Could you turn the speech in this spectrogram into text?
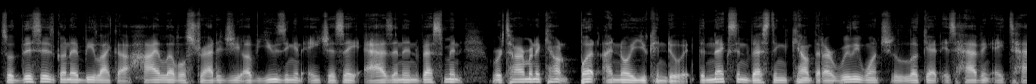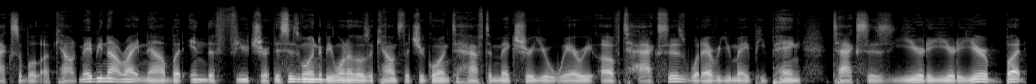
So this is going to be like a high level strategy of using an HSA as an investment retirement account, but I know you can do it. The next investing account that I really want you to look at is having a taxable account. Maybe not right now, but in the future. This is going to be one of those accounts that you're going to have to make sure you're wary of taxes, whatever you may be paying taxes year to year to year. But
